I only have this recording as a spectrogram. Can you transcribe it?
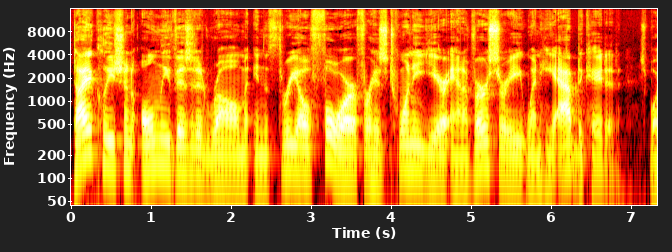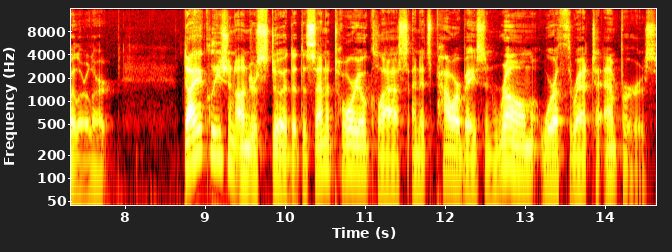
Diocletian only visited Rome in 304 for his 20 year anniversary when he abdicated. Spoiler alert. Diocletian understood that the senatorial class and its power base in Rome were a threat to emperors.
